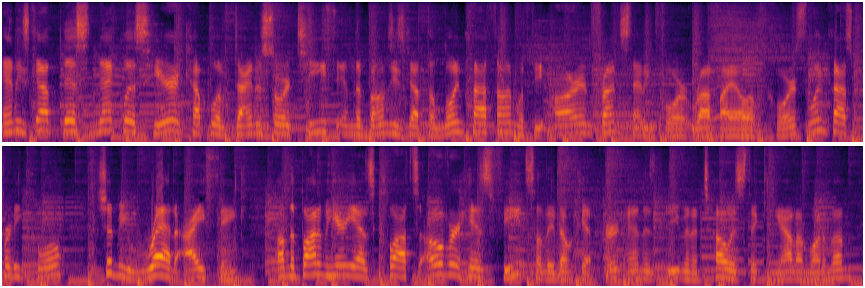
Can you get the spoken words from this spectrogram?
And he's got this necklace here, a couple of dinosaur teeth in the bones. He's got the loincloth on with the R in front, standing for Raphael, of course. The loincloth's pretty cool. Should be red, I think. On the bottom here, he has cloths over his feet so they don't get hurt, and even a toe is sticking out on one of them.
